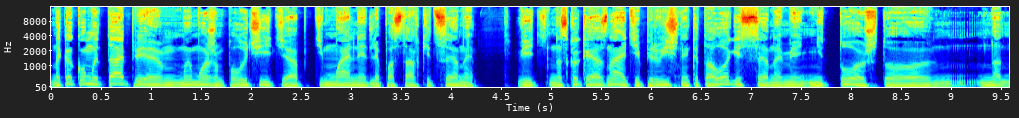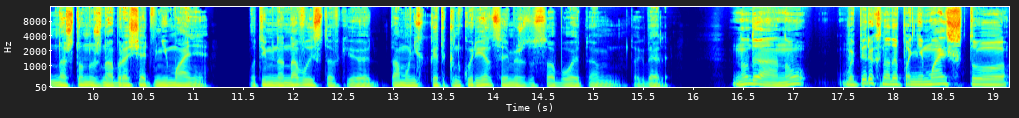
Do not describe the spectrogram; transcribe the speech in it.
на каком этапе мы можем получить оптимальные для поставки цены? Ведь, насколько я знаю, те первичные каталоги с ценами не то, что, на, на что нужно обращать внимание. Вот именно на выставке. Там у них какая-то конкуренция между собой там, и так далее. Ну да, ну, во-первых, надо понимать, что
